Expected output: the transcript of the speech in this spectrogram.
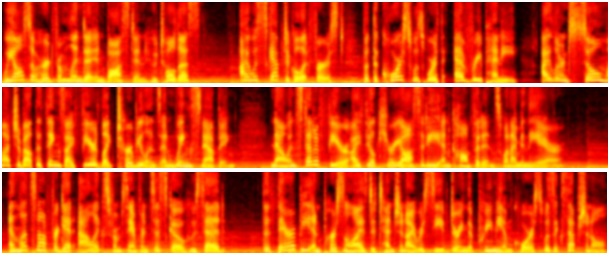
We also heard from Linda in Boston who told us, I was skeptical at first, but the course was worth every penny. I learned so much about the things I feared like turbulence and wing snapping. Now instead of fear, I feel curiosity and confidence when I'm in the air. And let's not forget Alex from San Francisco who said, the therapy and personalized attention I received during the premium course was exceptional.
